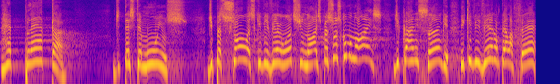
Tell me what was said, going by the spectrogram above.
repleta de testemunhos de pessoas que viveram antes de nós, pessoas como nós, de carne e sangue, e que viveram pela fé,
